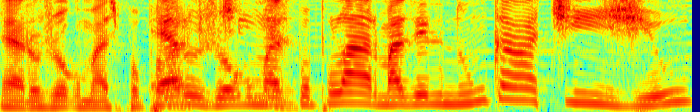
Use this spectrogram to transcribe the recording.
Era o jogo mais popular. era o jogo tinha. mais popular, mas ele nunca atingiu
